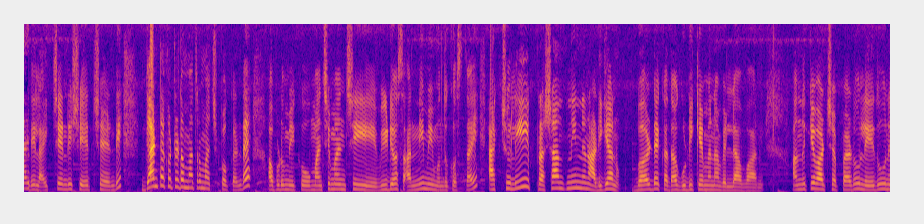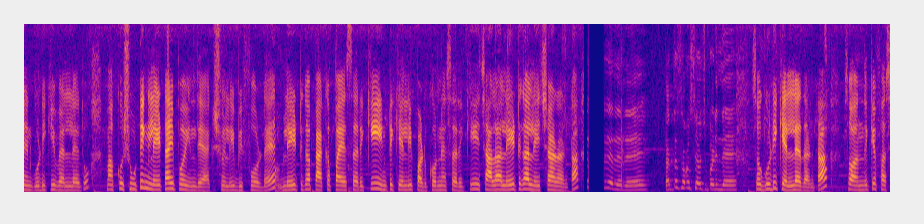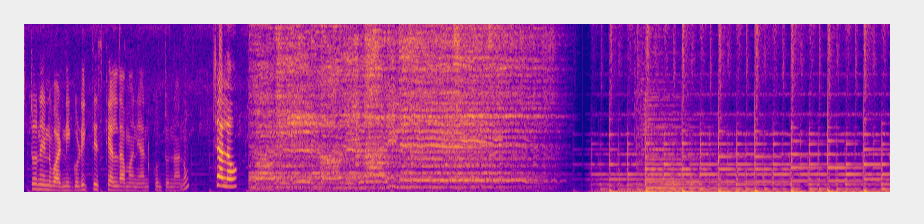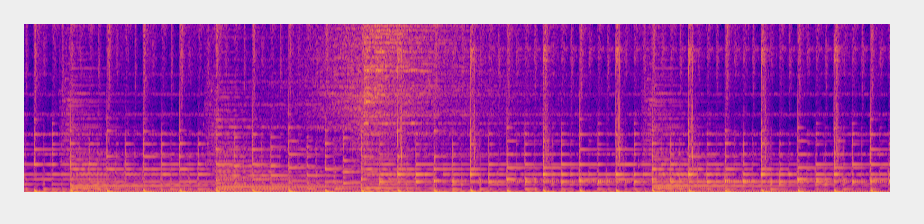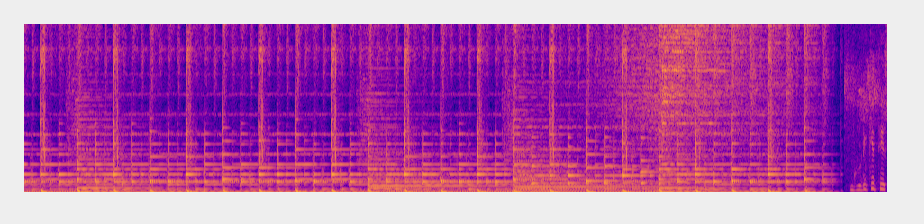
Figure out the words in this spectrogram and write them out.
చేయండి, లైక్ చేయండి షేర్ చేయండి. గంట కొట్టడం మాత్రం మర్చిపోకండి. అప్పుడు మీకు మంచి మంచి వీడియోస్ అన్నీ మీ ముందుకు వస్తాయి. యాక్చువల్లీ ప్రశాంత్ని నేను అడిగాను బర్త్డే కదా గుడికి ఏమైనా వెళ్ళావా? అని. అందుకే వాడు చెప్పాడు లేదు నేను గుడికి వెళ్ళలేదు. మాకు షూటింగ్ లేట్ అయిపోయింది యాక్చువల్లీ బిఫోర్ డే లేట్గా ప్యాకప్ అయ్యేసరికి ఇంటికి వెళ్ళి పడుకునేసరికి చాలా లేట్గా లేచాడంట. పెద్ద సమస్య వచ్చి పడిందే? సో గుడికి వెళ్ళలేదంట. సో అందుకే ఫస్ట్ నేను వాడిని గుడికి తీసుకెళ్దామని అనుకుంటున్నాను. చలో!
